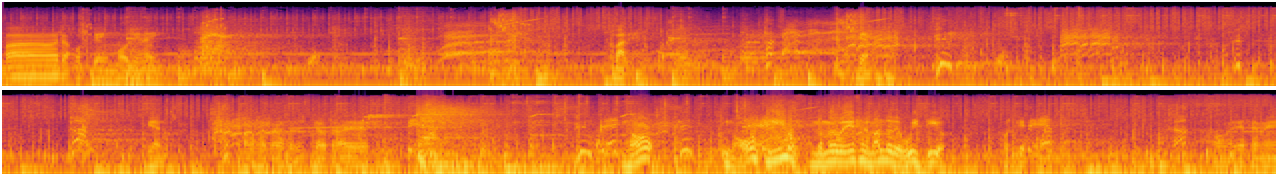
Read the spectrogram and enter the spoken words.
para... Hostia, hay un Moblin ahí. Vale. Bien. Vamos a tratar celestial otra vez. ¡No! No, tío. No me obedece el mando de Wii, tío. ¿Por qué? Obedéceme.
